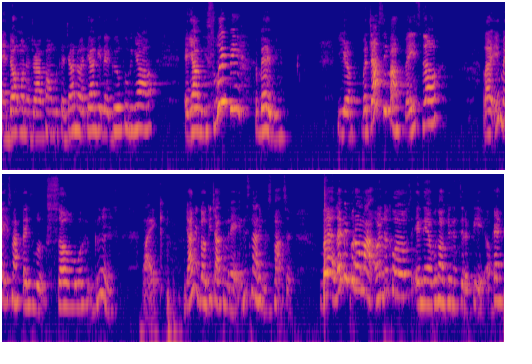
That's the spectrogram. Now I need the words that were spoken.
and don't want to drive home because y'all know if y'all get that good food in y'all and y'all be sleepy, baby. Yeah, but y'all see my face though? Like, it makes my face look so good. Like, y'all need to go get y'all some of that. And it's not even sponsored. But let me put on my underclothes and then we're going to get into the fit, okay?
